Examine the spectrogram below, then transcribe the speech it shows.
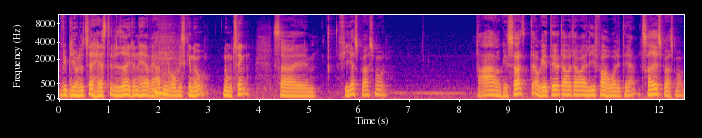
Vi bliver jo nødt til at haste videre i den her verden, mm. hvor vi skal nå nogle ting. Så øh, fire spørgsmål. Ah, okay, så, okay det, der, var, der var jeg lige for hurtigt der. Tredje spørgsmål.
